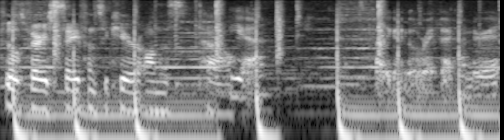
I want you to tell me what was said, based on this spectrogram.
Feels very safe and secure on this towel. Yeah. It's probably gonna go right back under it.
